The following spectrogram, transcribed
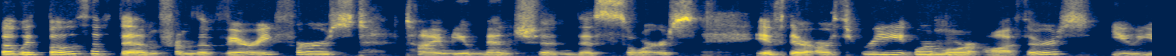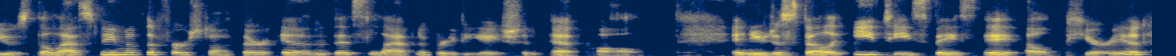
But with both of them, from the very first time you mention this source, if there are three or more authors, you use the last name of the first author and this Latin abbreviation et al. And you just spell it ET space AL period.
